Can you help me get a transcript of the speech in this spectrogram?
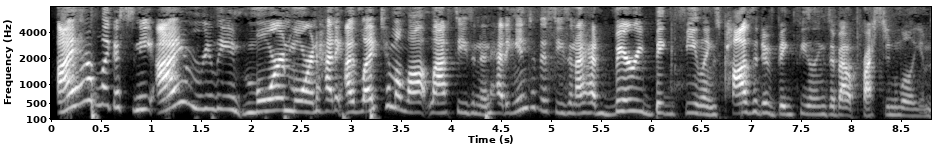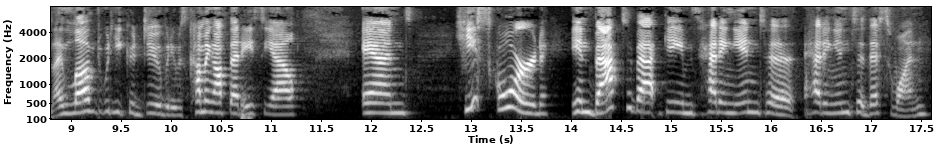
I have like a sneak. I am really more and more and heading. I liked him a lot last season, and heading into this season, I had very big feelings, positive big feelings about Preston Williams. I loved what he could do, but he was coming off that ACL, and he scored in back-to-back games heading into heading into this one,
